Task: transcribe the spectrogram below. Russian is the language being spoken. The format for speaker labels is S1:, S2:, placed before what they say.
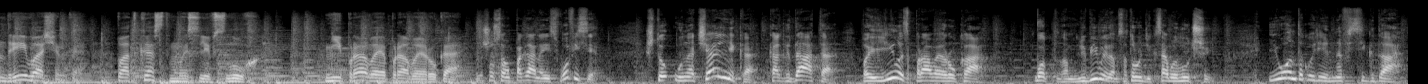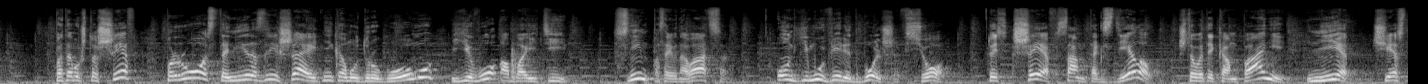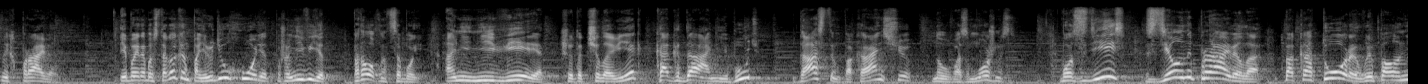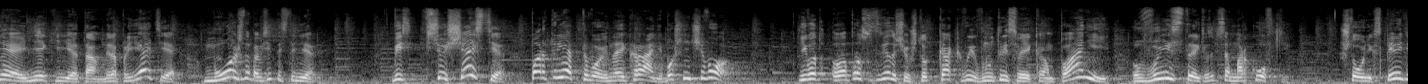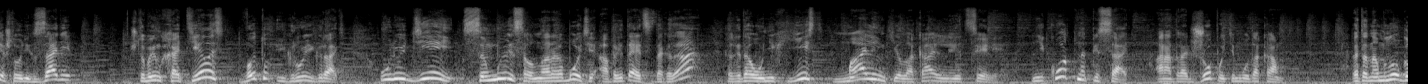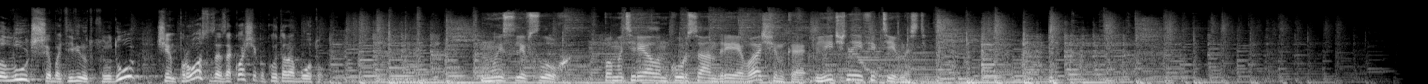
S1: Андрей Ващенко. Подкаст «Мысли вслух». Неправая правая рука.
S2: Что самое поганое есть в офисе, что у начальника когда-то появилась правая рука. Вот там любимый там сотрудник, самый лучший. И он такой теперь навсегда. Потому что шеф просто не разрешает никому другому его обойти. С ним посоревноваться. Он ему верит больше. Все. То есть шеф сам так сделал, что в этой компании нет честных правил. И поэтому из такой компании люди уходят, потому что они видят потолок над собой. Они не верят, что этот человек когда-нибудь даст им вакансию, новую возможность. Вот здесь сделаны правила, по которым, выполняя некие там мероприятия, можно повесить на стене. Ведь все счастье – портрет твой на экране, больше ничего. И вот вопрос в следующем, что как вы внутри своей компании выстроите вот эти самые морковки. Что у них спереди, что у них сзади, чтобы им хотелось в эту игру играть. У людей смысл на работе обретается тогда, когда у них есть маленькие локальные цели. Не код написать, а надрать жопу этим мудакам. Это намного лучше мотивирует к труду, чем просто закончить какую-то работу.
S1: Мысли вслух. По материалам курса Андрея Ващенко «Личная эффективность».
